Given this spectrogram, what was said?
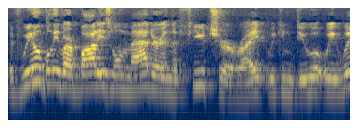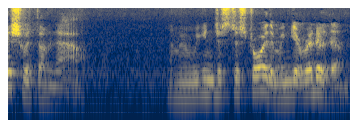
If we don't believe our bodies will matter in the future, right, we can do what we wish with them now. I mean, we can just destroy them, we can get rid of them.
